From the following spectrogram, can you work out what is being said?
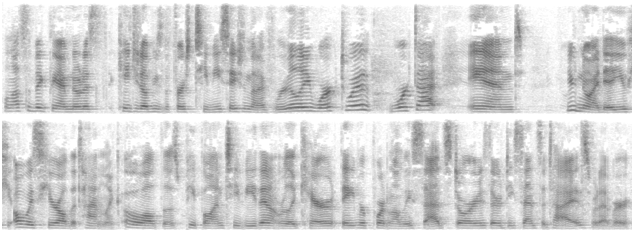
Well, that's the big thing I've noticed. KGW is the first TV station that I've really worked with, worked at, and you have no idea. You he- always hear all the time, like, oh, all those people on TV, they don't really care. They report on all these sad stories. They're desensitized, whatever.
